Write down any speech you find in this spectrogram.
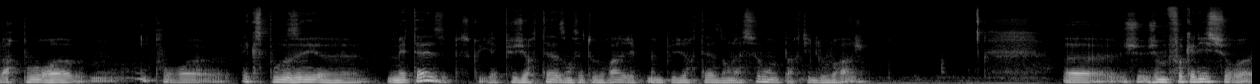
Alors pour, euh, pour euh, exposer mes thèses, parce qu'il y a plusieurs thèses dans cet ouvrage et même plusieurs thèses dans la seconde partie de l'ouvrage, je, me focalise sur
